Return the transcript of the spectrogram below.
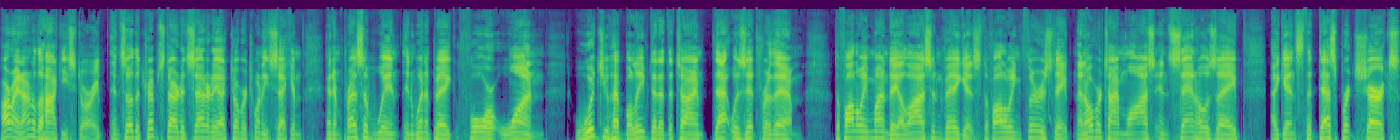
All right, on to the hockey story. And so the trip started Saturday, October 22nd, an impressive win in Winnipeg 4 1. Would you have believed it at the time? That was it for them. The following Monday, a loss in Vegas. The following Thursday, an overtime loss in San Jose against the desperate Sharks.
